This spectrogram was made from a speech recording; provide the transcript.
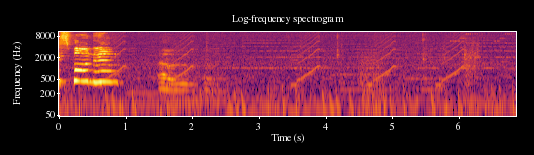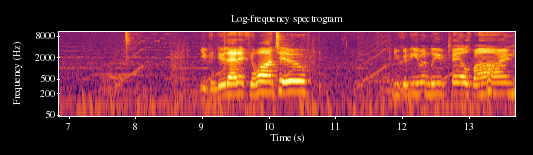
respawned him. Oh, You can do that if you want to, You can even leave tails behind.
